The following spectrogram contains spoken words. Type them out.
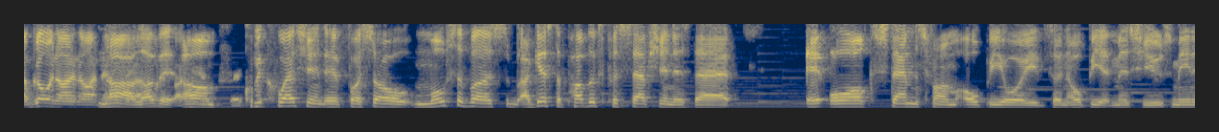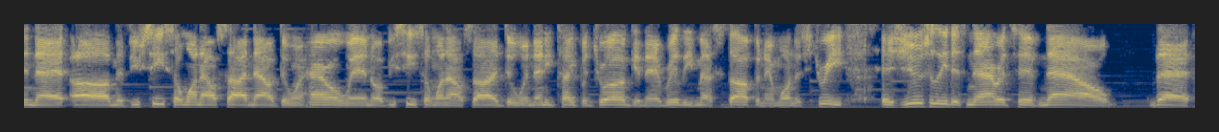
I'm going on and on. No, I love I it. Um, quick question: If for so most of us, I guess the public's perception is that it all stems from opioids and opiate misuse, meaning that um, if you see someone outside now doing heroin, or if you see someone outside doing any type of drug and they're really messed up and they're on the street, it's usually this narrative now that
